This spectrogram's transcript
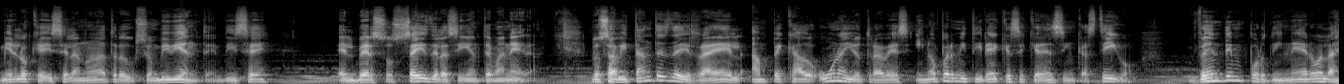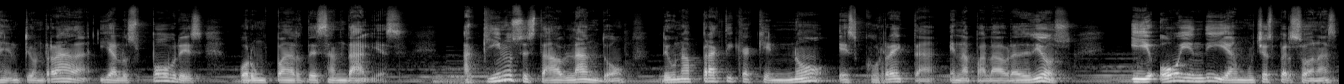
Mire lo que dice la nueva traducción viviente. Dice el verso 6 de la siguiente manera. Los habitantes de Israel han pecado una y otra vez y no permitiré que se queden sin castigo. Venden por dinero a la gente honrada y a los pobres por un par de sandalias. Aquí nos está hablando de una práctica que no es correcta en la palabra de Dios. Y hoy en día muchas personas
